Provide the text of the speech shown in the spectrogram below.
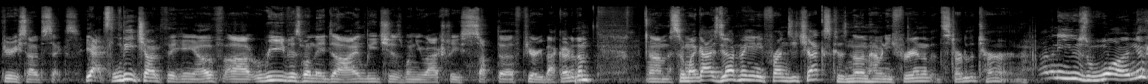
fury side of six. Yeah, it's leech I'm thinking of. Uh, reave is when they die. Leech is when you actually suck the fury back out of them. Um, so my guys do not make any frenzy checks because none of them have any fury in them at the start of the turn. I'm gonna use one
